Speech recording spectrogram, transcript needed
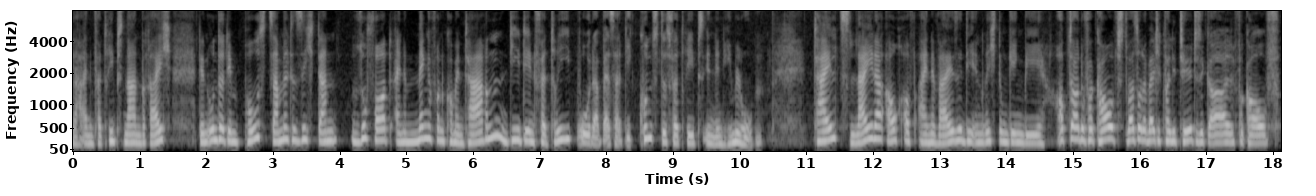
ja, einem vertriebsnahen Bereich, denn unter dem Post sammelte sich dann sofort eine Menge von Kommentaren, die den Vertrieb oder besser die Kunst des Vertriebs in den Himmel hoben. Teils leider auch auf eine Weise, die in Richtung ging wie Hauptsache du verkaufst, was oder welche Qualität ist egal, Verkauf.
